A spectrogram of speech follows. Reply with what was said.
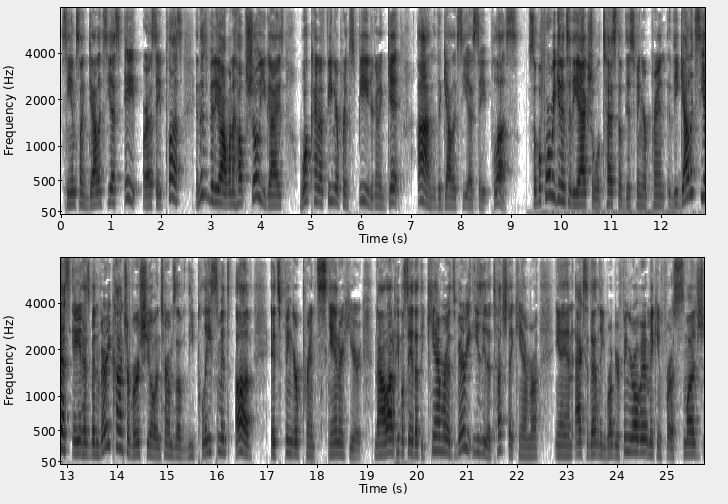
Samsung Galaxy S8 or S8 Plus, in this video I want to help show you guys what kind of fingerprint speed you're going to get on the Galaxy S8 Plus. So before we get into the actual test of this fingerprint, the Galaxy S8 has been very controversial in terms of the placement of its fingerprint scanner here. Now, a lot of people say that the camera, it's very easy to touch the camera and accidentally rub your finger over it, making for a smudge,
